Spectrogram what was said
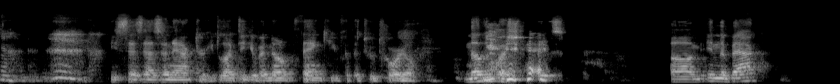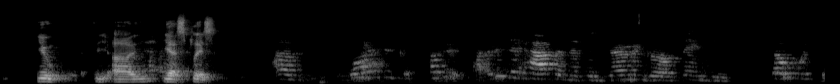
He says as an actor, he'd like to give a note, thank you for the tutorial. Another question is, um, in the back, you, uh, yes, please. Um, why does it, how does, how does it happen that the German girl changes so quickly?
